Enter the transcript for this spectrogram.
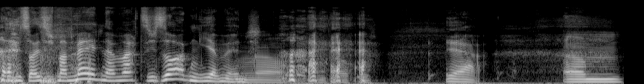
Er soll sich mal melden, er macht sich Sorgen hier, Mensch. Ja, unglaublich. Ja. Ähm,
